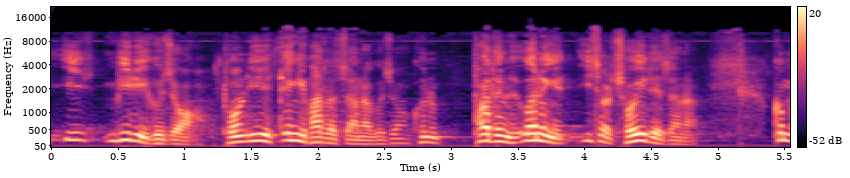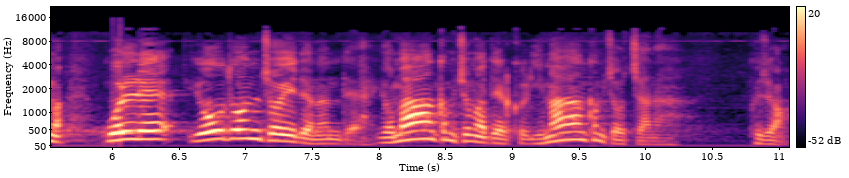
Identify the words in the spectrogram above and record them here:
이, 미리 그죠? 돈 이 땡기 받았잖아 그죠? 그럼 받으면서 은행에 이자를 줘야 되잖아. 그러면 원래 요 돈 줘야 되는데 요만큼 주면 될 걸 이만큼 줬잖아. 그죠?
